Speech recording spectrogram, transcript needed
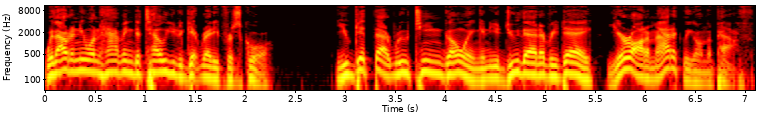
without anyone having to tell you to get ready for school. You get that routine going and you do that every day, you're automatically on the path.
